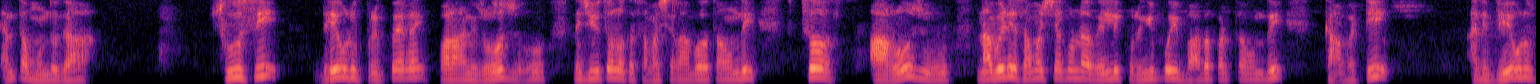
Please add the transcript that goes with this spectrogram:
ఎంత ముందుగా చూసి దేవుడు ప్రిపేర్ అయి పలాని రోజు నీ జీవితంలో ఒక సమస్య రాబోతా ఉంది. సో ఆ రోజు నా బిడే సమస్య గుండా వెళ్ళి కురింగిపోయి బాధపడుతూ ఉంది. కాబట్టి అని దేవుడు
